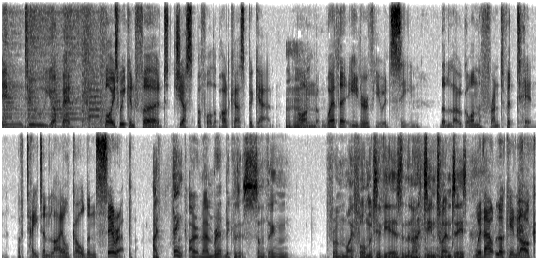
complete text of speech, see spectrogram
into your bed. Boys, we conferred just before the podcast began mm-hmm. on whether either of you had seen the logo on the front of a tin of Tate and Lyle golden syrup. I think I remember it because it's something from my formative years in the 1920s. Without looking, log,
